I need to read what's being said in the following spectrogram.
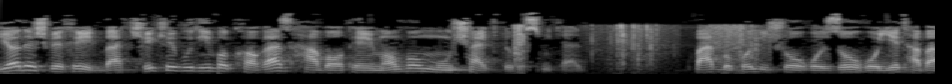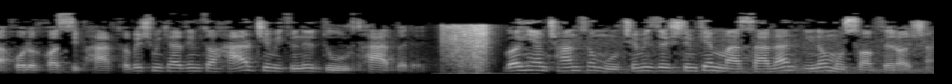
یادش بخیر بچه که بودیم با کاغذ هواپیما و موشک درست می‌کردیم. بعد با کلی شوق و ذوق و یه تبخور خاصی پرتابش می‌کردیم تا هرچی می‌تونه دورتر بره. گاهی هم چند تا مورچه میذاشتیم که مثلا اینا مسافراشن.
